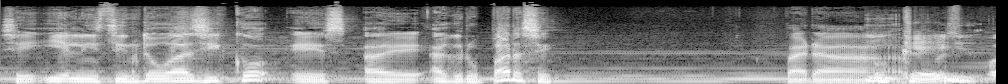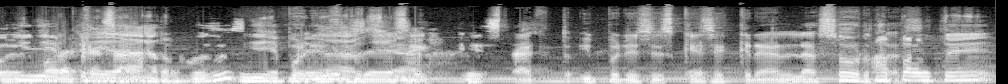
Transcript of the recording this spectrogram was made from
¿sí? Y el instinto básico es eh, agruparse. Para, Ok. poder Y para depredar, cazar cosas. y por eso es que depredar. se- exacto. Y por eso es que se crean las hordas. Aparte,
